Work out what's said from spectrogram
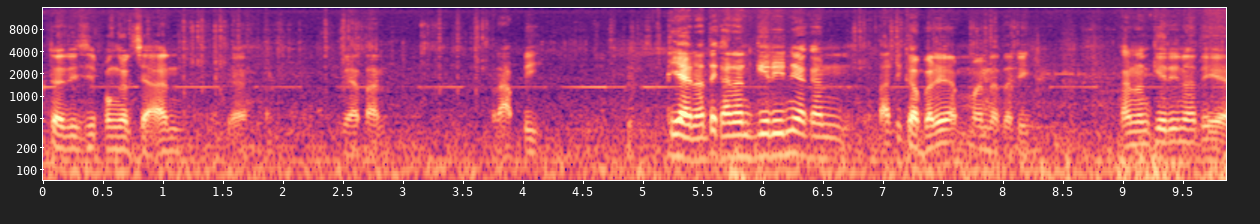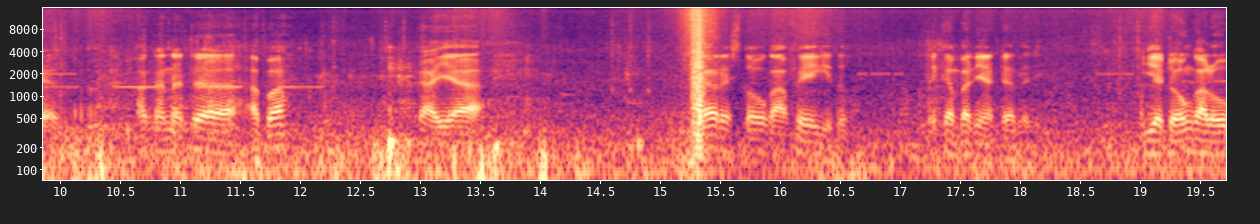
dari si pengerjaan ya kelihatan rapi. Iya nanti kanan kiri ini akan tadi gambarnya mana tadi kanan kiri nanti ya akan ada apa kayak ya resto cafe gitu. Ini gambarnya ada tadi. Iya dong kalau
